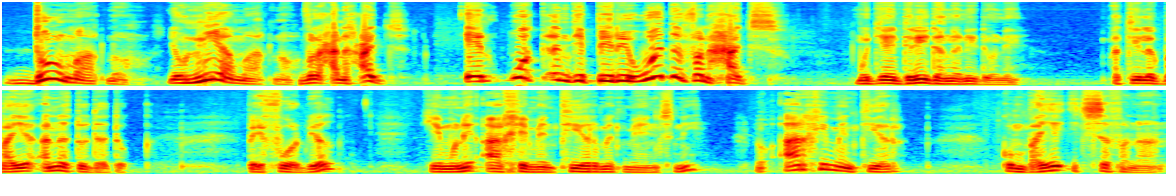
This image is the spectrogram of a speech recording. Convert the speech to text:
doel maak nog, jou nia maak nog, wil gaan Hajj en ook in die periode van Hajj moet jy drie dinge nie doen nie. Natuurlik baie ander toe dit ook. Byvoorbeeld, jy moenie argumenteer met mense nie. Nou argumenteer kom baie iets se vanaand.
